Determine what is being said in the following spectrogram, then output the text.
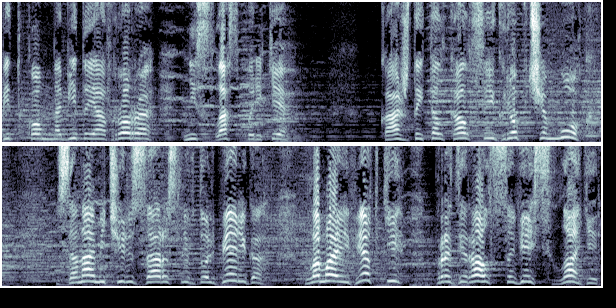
Битком набитая Аврора неслась по реке. Каждый толкался и греб, чем мог. За нами через заросли вдоль берега, ломая ветки, продирался весь лагерь.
